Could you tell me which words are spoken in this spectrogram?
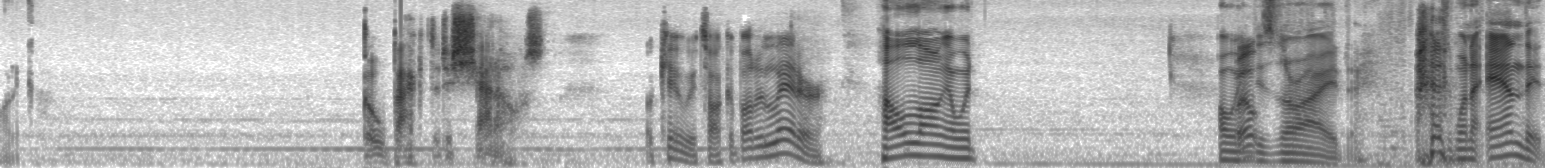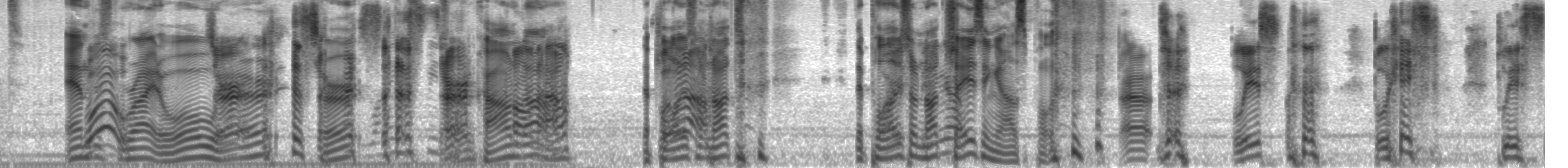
Monica. Go back to the shadows. Okay, we talk about it later. How long I would. Oh, Well- in this ride. Just want to end it. End this Whoa. ride. Oh, Sir, where? sir, Sir, sir, Sir, calm down. The Slow police are not. the police are not speeding up. chasing us. pol- Uh, please, please, please,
